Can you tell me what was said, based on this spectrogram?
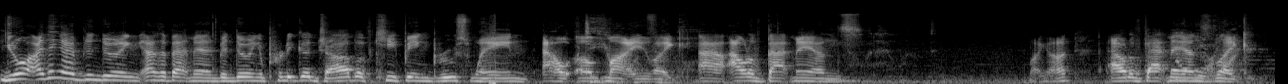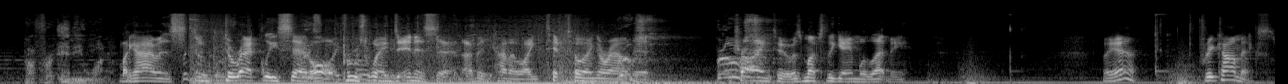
You know, I think I've been doing, as a Batman, been doing a pretty good job of keeping Bruce Wayne out of my, like, uh, out of Batman's. My god. Out of Batman's, like. for anyone Like, I haven't directly said, oh, Bruce Wayne's innocent. I've been kind of, like, tiptoeing around it. Trying to, as much as the game will let me. But yeah, free comics.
